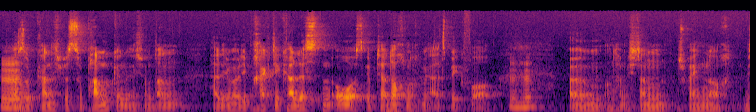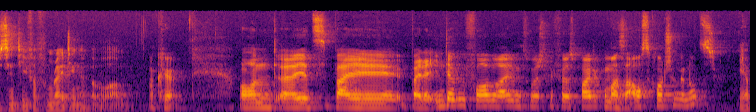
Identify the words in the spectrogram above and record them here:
Also kannte ich bis zu Pumpkin nicht. Und dann halt immer die Praktikalisten, oh, es gibt ja doch noch mehr als Big Four. Ähm, und habe mich dann entsprechend auch ein bisschen tiefer vom Rating her beworben. Okay. Und äh, jetzt bei, bei der Interviewvorbereitung zum Beispiel für das Praktikum, hast du auch das Coaching genutzt? Ja,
